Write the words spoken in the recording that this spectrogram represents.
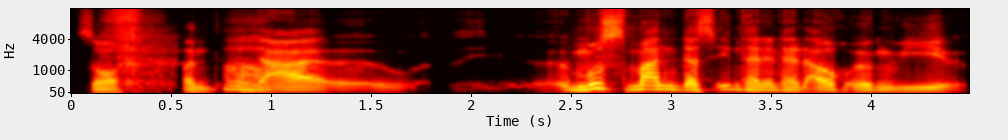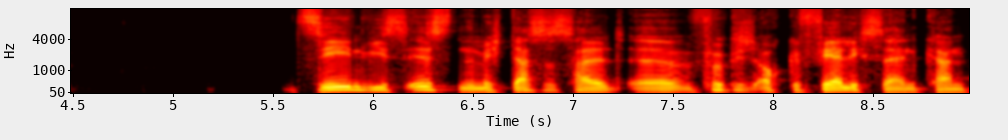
So, und oh. da äh, muss man das Internet halt auch irgendwie sehen, wie es ist, nämlich dass es halt äh, wirklich auch gefährlich sein kann.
